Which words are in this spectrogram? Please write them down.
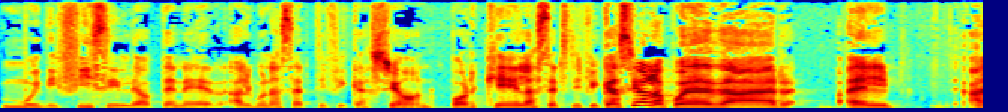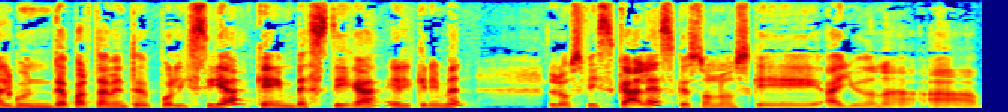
muy difícil de obtener alguna certificación, porque la certificación la puede dar el, algún departamento de policía que investiga el crimen, los fiscales, que son los que ayudan a,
